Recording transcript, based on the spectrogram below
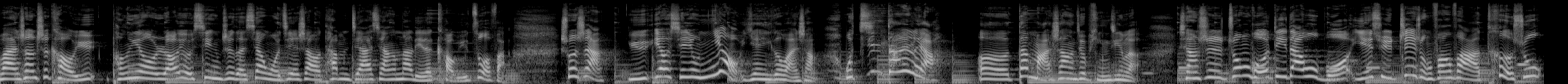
晚上吃烤鱼，朋友饶有兴致地向我介绍他们家乡那里的烤鱼做法，说是啊，鱼要先用尿腌一个晚上，我惊呆了呀。呃，但马上就平静了，想是中国地大物博，也许这种方法特殊，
